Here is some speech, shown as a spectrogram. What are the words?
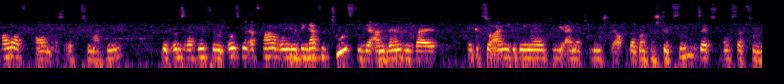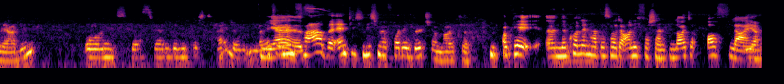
Powerfrauen aus euch zu machen. Mit unserer Hilfe, mit unseren Erfahrungen, mit den ganzen Tools, die wir anwenden, weil da gibt es so einige Dinge, die einen natürlich auch dabei unterstützen, selbstbewusster zu werden. Und das werden wir mit euch teilen. Yes. in Farbe, endlich nicht mehr vor dem Bildschirm, Leute. Okay, äh, eine Kundin hat das heute auch nicht verstanden. Leute, offline. Ja.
